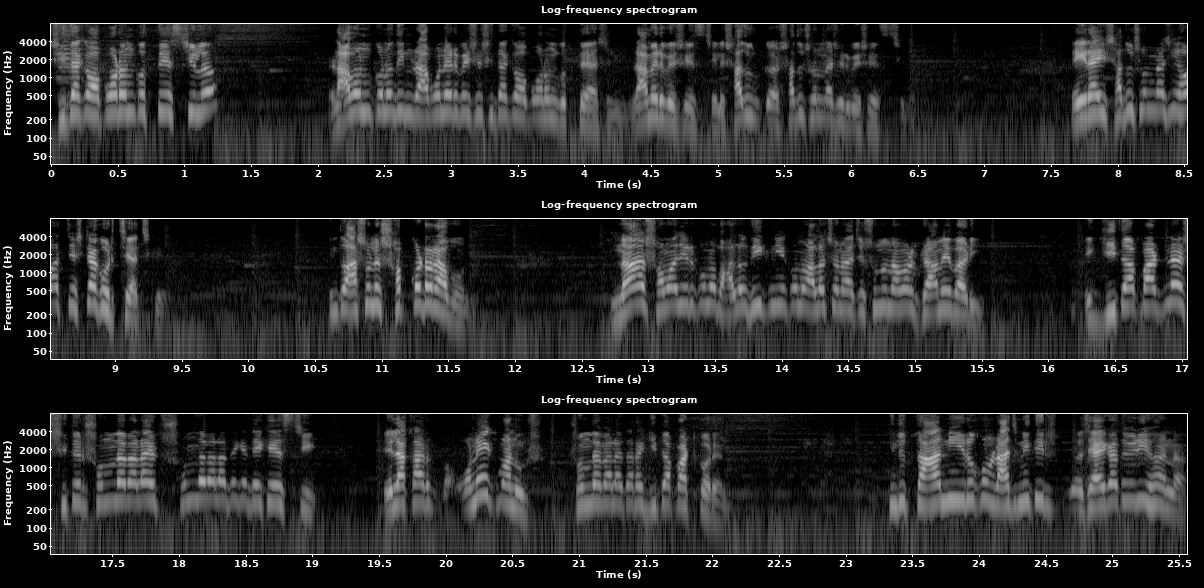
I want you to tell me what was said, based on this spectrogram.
সীতাকে অপহরণ করতে এসেছিল। রাবণ কোনোদিন রাবণের বেশে সীতাকে অপহরণ করতে আসেনি। রামের বেশে এসেছিল, সাধু সাধু সন্ন্যাসীর বেশে এসেছিল। এরাই সাধু সন্ন্যাসী হওয়ার চেষ্টা করছে আজকে। কিন্তু আসলে সবকটা রাবণ। না, সমাজের কোনো ভালো দিক নিয়ে কোনো আলোচনা আছে। শুনুন আমার গ্রামে বাড়ি। এই গীতা পাঠ না, শীতের সন্ধ্যাবেলায়, সন্ধ্যাবেলা থেকে দেখে এসেছি। এলাকার অনেক মানুষ সন্ধ্যাবেলায় তারা গীতা পাঠ করেন। কিন্তু তা নিয়ে এরকম রাজনীতির জায়গা তৈরি হয় না।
